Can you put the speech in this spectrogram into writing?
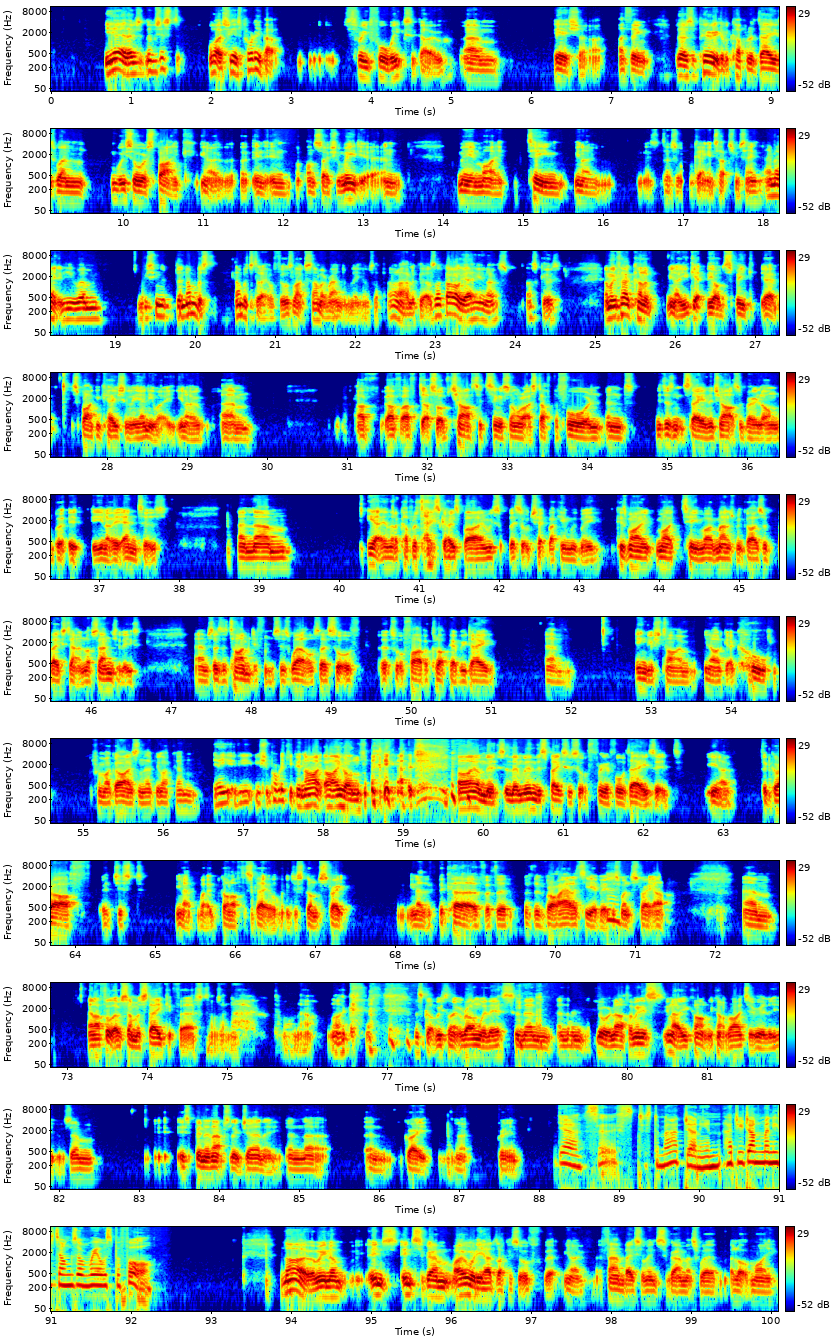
yeah, there was, there was just well, actually, it's probably about three, four weeks ago, um, ish. I, I think there was a period of a couple of days when we saw a spike, you know, in, in on social media, and me and my team, you know, they're sort of getting in touch with me saying, "Hey mate, have you um, have you seen the, the numbers numbers today? It feels like summer randomly." I was like, "Oh, no, look at it." I was like, "Oh yeah, you know, that's, that's good." And we've had kind of, you know, you get the odd speak uh, spike occasionally anyway. You know, um, I've, I've, I've sort of charted singer songwriter stuff before, and, and it doesn't stay in the charts for very long, but it you know it enters, and um, yeah, and then a couple of days goes by, and we they sort of check back in with me because my my team, my management guys are based out in Los Angeles, um, so there's a time difference as well. So sort of at sort of five o'clock every day, um, English time, you know, I'd get a call from my guys, and they'd be like, um, "Yeah, you, you, should probably keep an eye, eye on eye on this." And then within the space of sort of three or four days, it you know the graph had just you know well, gone off the scale. It just gone straight you know the, the, curve of the of the virality of it mm. just went straight up. Um, and I thought there was some mistake at first. I was like, no, come on now, like there's got to be something wrong with this. And then and then sure enough, I mean, it's you know you can't you can't write it really. It was um, it's been an absolute journey and uh, and great, you know, brilliant. Yeah, so it's just a mad journey. And had you done many songs on reels before? No, I mean, um, in, Instagram, I already had like a sort of, you know, a fan base on Instagram. That's where a lot of my,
